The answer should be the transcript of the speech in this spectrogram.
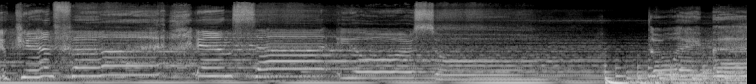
You can't find inside your soul the way back.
